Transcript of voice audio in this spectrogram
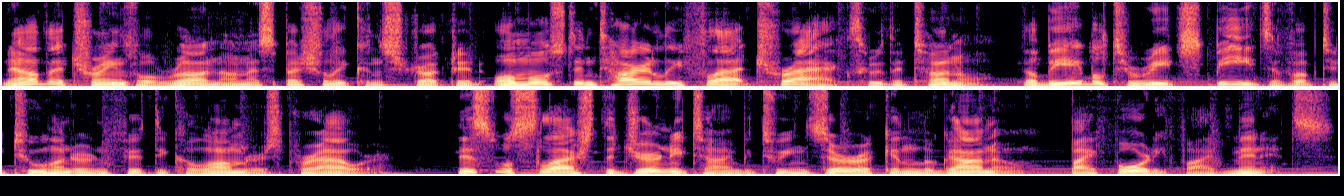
Now that trains will run on a specially constructed, almost entirely flat track through the tunnel, they'll be able to reach speeds of up to 250 kilometers per hour. This will slash the journey time between Zurich and Lugano by 45 minutes,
